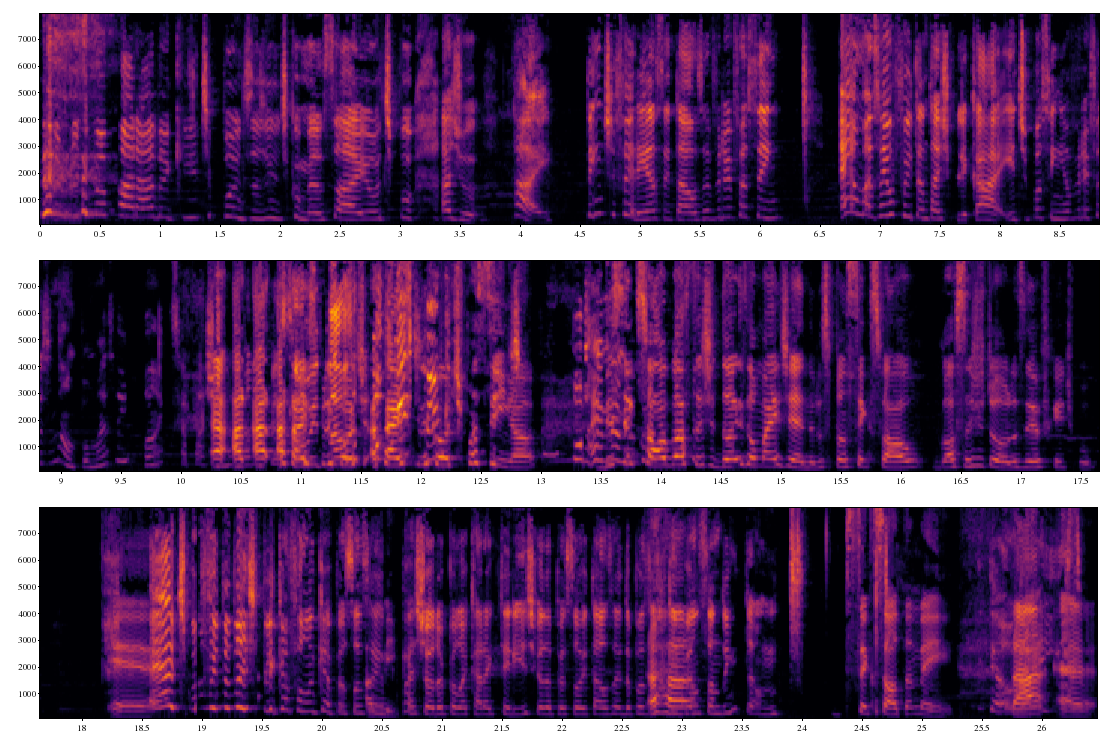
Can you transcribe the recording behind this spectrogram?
lembro de uma parada aqui, tipo, antes da gente começar, eu, tipo, a Ju, pai, tem diferença e tal. Eu virei e falei assim. É, mas aí eu fui tentar explicar e, tipo assim, eu virei e falei assim, não, pô, mas aí punk se a, apaixona a, pela a, a pessoa Thay explicou, tal. a Thay explicou, tipo assim, ó. Porra, é. Bissexual gosta de dois ou mais gêneros, pansexual gosta de todos. E eu fiquei tipo. É. É, tipo, eu fui tentar explicar falando que a pessoa se Amiga. apaixona pela característica da pessoa e tal, aí depois eu fiquei pensando, então. Bissexual também. Então, Tá? é. É.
